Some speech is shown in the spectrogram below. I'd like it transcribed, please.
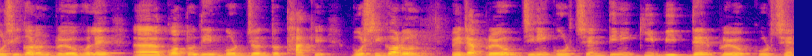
বশীকরণ প্রয়োগ হলে কতদিন পর্যন্ত থাকে? বশীকরণ এটা প্রয়োগ যিনি করছেন, তিনি কি বিদ্যের প্রয়োগ করছেন,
